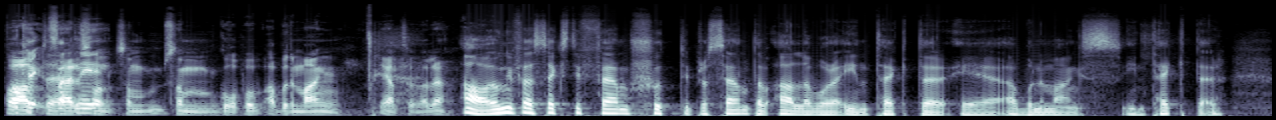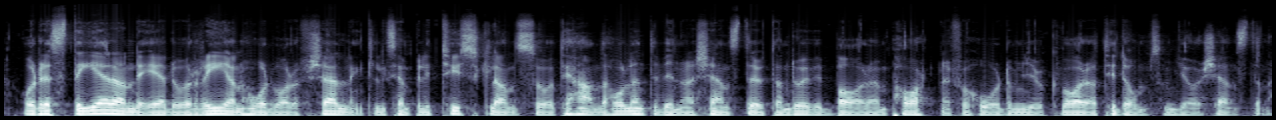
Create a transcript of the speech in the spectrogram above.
Och okay, allt det här är ni... sånt som, som går på abonnemang egentligen, eller? Ja, ungefär 65-70% av alla våra intäkter är abonnemangsintäkter. Och resterande är då ren hårdvaruförsäljning. Till exempel i Tyskland så tillhandahåller inte vi några tjänster, utan då är vi bara en partner för hård och mjukvara till de som gör tjänsterna.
